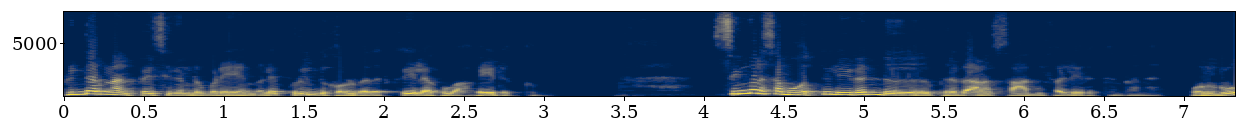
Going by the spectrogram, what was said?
பின்னர் நான் பேசுகின்ற விடயங்களை புரிந்து கொள்வதற்கு இலகுவாக இருக்கும். சிங்கள சமூகத்தில் இரண்டு பிரதான சாதிகள் இருக்கின்றன. ஒன்று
